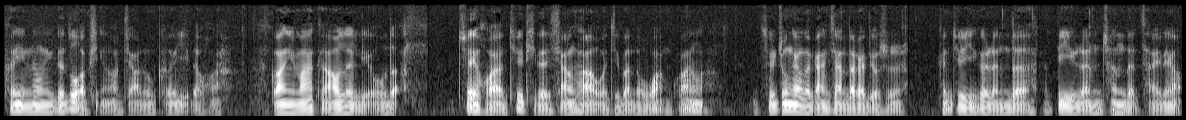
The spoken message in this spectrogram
可以弄一个作品啊，假如可以的话，关于马可·奥勒留的。这会儿具体的想法我基本都忘光了。最重要的感想大概就是根据一个人的第一人称的材料，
